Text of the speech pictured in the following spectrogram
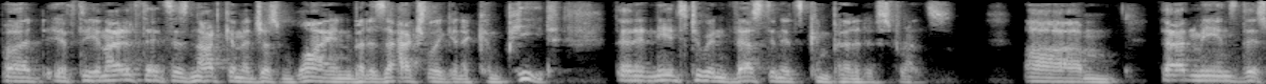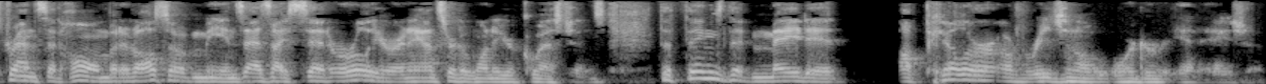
But if the United States is not going to just whine, but is actually going to compete, then it needs to invest in its competitive strengths. Um, that means the strengths at home, but it also means, as I said earlier in answer to one of your questions, the things that made it a pillar of regional order in Asia.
